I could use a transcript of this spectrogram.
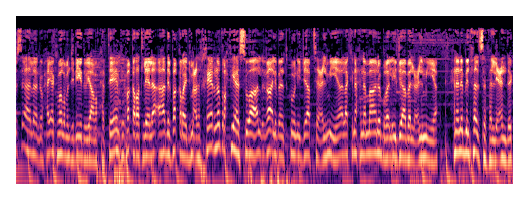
وسهلا وحياكم الله من جديد ويا مرحبتين. في فقرة ليلى هذه الفقرة يا جماعة الخير نطرح فيها السؤال. غالبا تكون إجابته علمية لكن إحنا ما نبغى الإجابة العلمية. إحنا نبي الفلسفة اللي عندك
